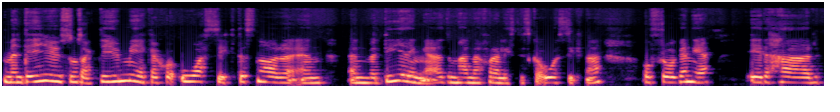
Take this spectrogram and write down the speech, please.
Men det är ju som sagt, det är ju mer kanske åsikter snarare än, än värderingar, de här nationalistiska åsikterna. Och frågan är, är det här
